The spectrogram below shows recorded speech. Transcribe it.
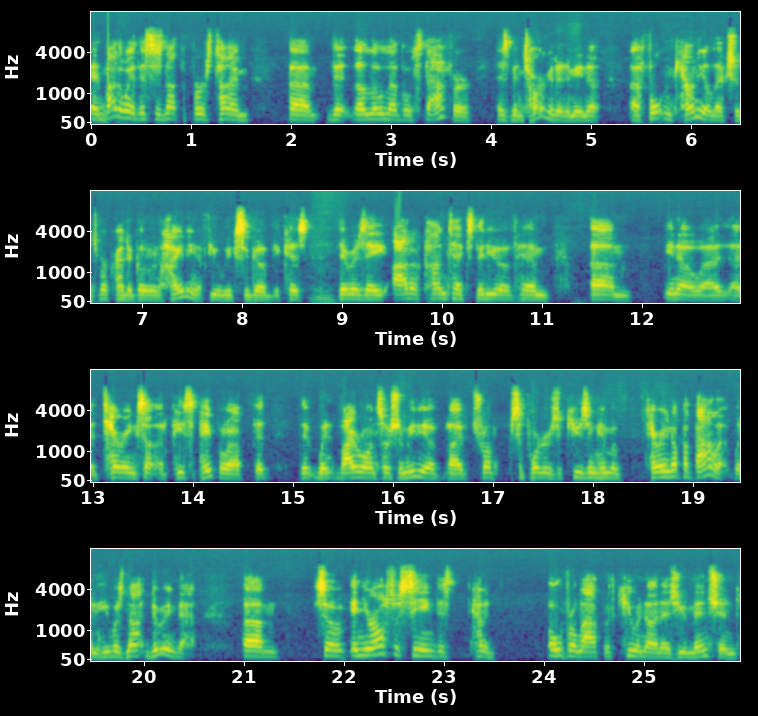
And by the way, this is not the first time um, that a low level staffer has been targeted. I mean, a, a, Fulton County elections worker had to go in hiding a few weeks ago because mm. there was a out of context video of him, um, you know, uh, uh, tearing some, a piece of paper up that that went viral on social media by Trump supporters accusing him of tearing up a ballot when he was not doing that. Um, So, and you're also seeing this kind of overlap with QAnon, as you mentioned.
